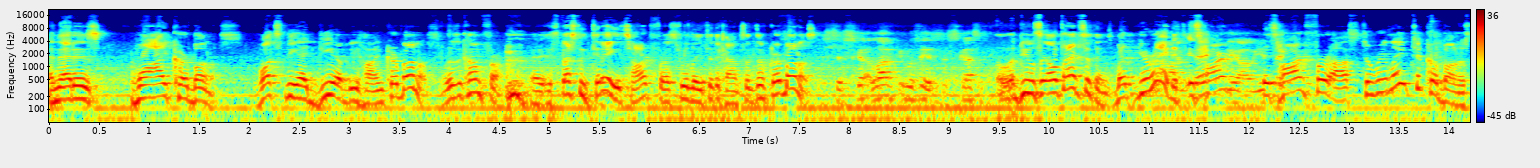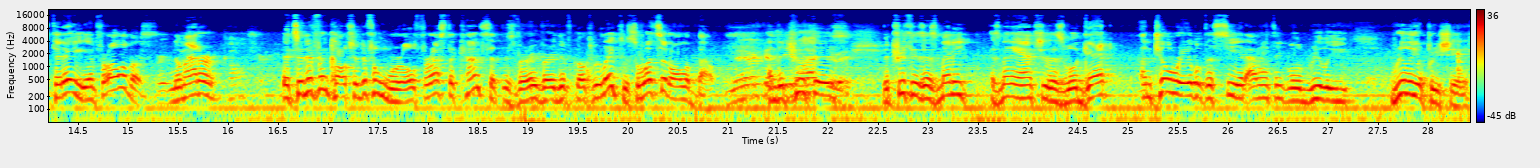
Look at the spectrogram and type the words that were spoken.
and that is why karbanos? What's the idea behind karbanos? Where does it come from? Uh, Especially today, it's hard for us to relate to the concept of karbanos. Disgu- a lot of people say it's disgusting. A lot of People say all types of things, but you're right. No, It's, it's hard. It's hard for us to relate to karbanos today, and for all of us, no matter. Culture. It's a different culture, different world. For us, the concept is very, very difficult to relate to. So, what's it all about? Americans and the truth is, Irish. the truth is, as many as many answers as we'll get, until we're able to see it, I don't think we'll really, really appreciate it.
